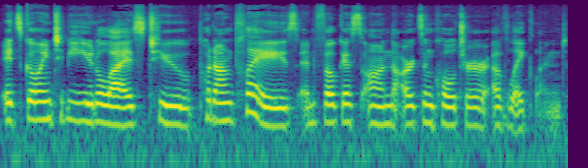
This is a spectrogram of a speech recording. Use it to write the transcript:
it's going to be utilized to put on plays and focus on the arts and culture of Lakeland.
